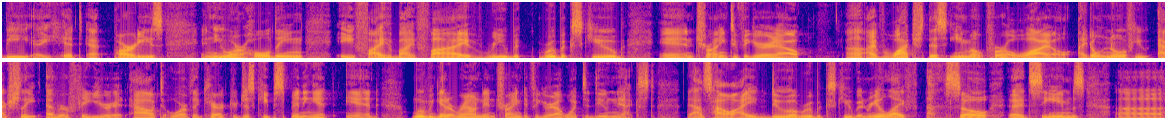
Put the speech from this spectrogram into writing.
be a hit at parties, and you are holding a 5x5 Rubik, Rubik's Cube and trying to figure it out. Uh, I've watched this emote for a while. I don't know if you actually ever figure it out or if the character just keeps spinning it and moving it around and trying to figure out what to do next. That's how I do a Rubik's Cube in real life. So it seems. Uh,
